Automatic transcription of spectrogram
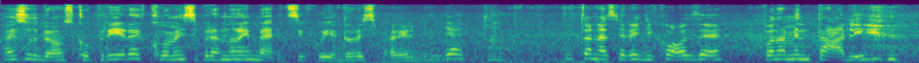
Adesso dobbiamo scoprire come si prendono i mezzi qui, dove si paga il biglietto, tutta una serie di cose fondamentali.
